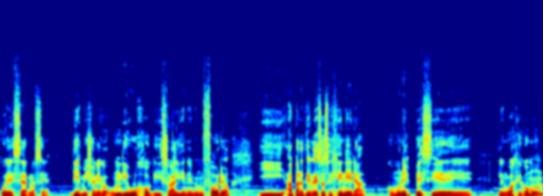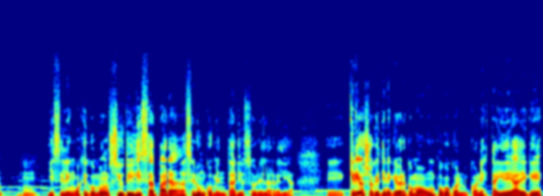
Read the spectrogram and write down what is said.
puede ser, no sé, 10 millones, un dibujo que hizo alguien en un foro, y a partir de eso se genera como una especie de lenguaje común, Hmm. y ese lenguaje común se utiliza para hacer un comentario sobre la realidad. Eh, creo yo que tiene que ver como un poco con, con esta idea de que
